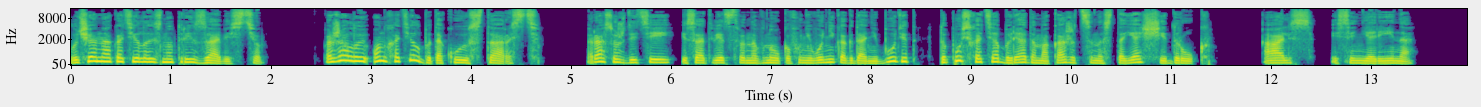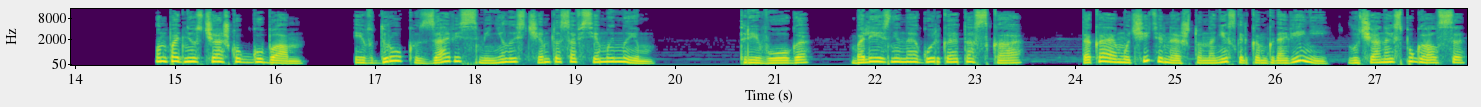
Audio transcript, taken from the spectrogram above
Лучана окатила изнутри завистью. Пожалуй, он хотел бы такую старость. Раз уж детей и, соответственно, внуков у него никогда не будет, то пусть хотя бы рядом окажется настоящий друг. Альс и сеньорина. Он поднес чашку к губам, и вдруг зависть сменилась чем-то совсем иным. Тревога, болезненная горькая тоска, такая мучительная, что на несколько мгновений Лучано испугался.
